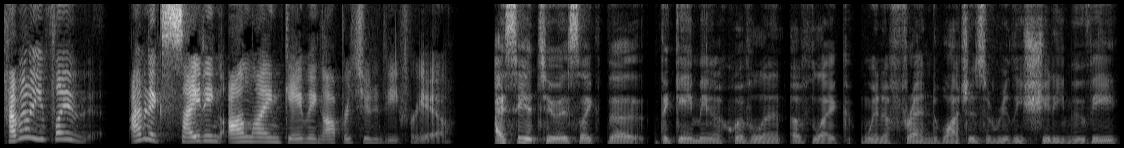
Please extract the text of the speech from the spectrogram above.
how about you play? I have an exciting online gaming opportunity for you. I see it too as like the the gaming equivalent of like when a friend watches a really shitty movie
